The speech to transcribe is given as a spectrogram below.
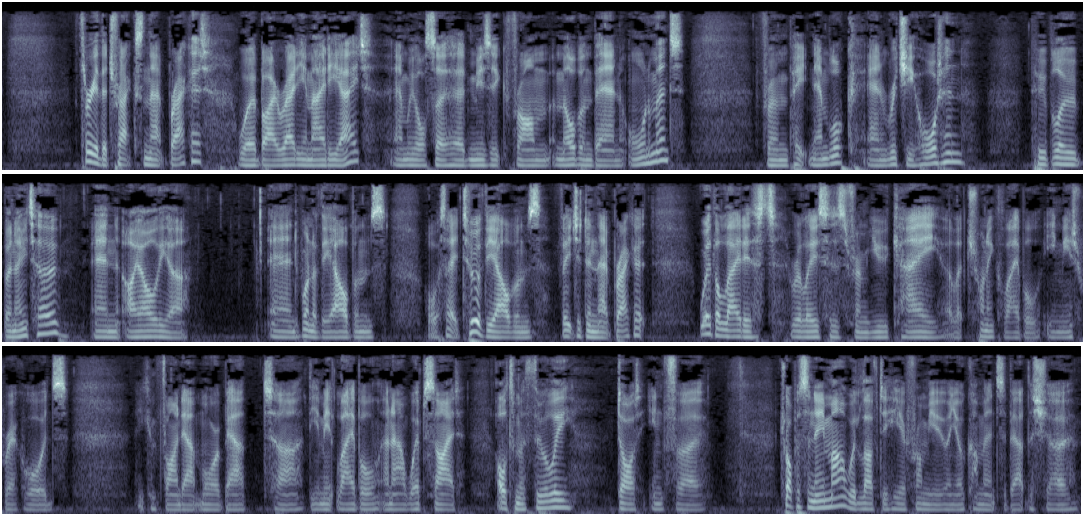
Three of the tracks in that bracket were by Radium 88, and we also heard music from Melbourne band Ornament, from Pete Namlook and Richie Hawtin, Pueblo Bonito, and Iolia. And one of the albums, or say two of the albums featured in that bracket, were the latest releases from UK electronic label Emit Records. You can find out more about uh, the Emit label and our website, ultimathule.info. Drop us an email. We'd love to hear from you and your comments about the show.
